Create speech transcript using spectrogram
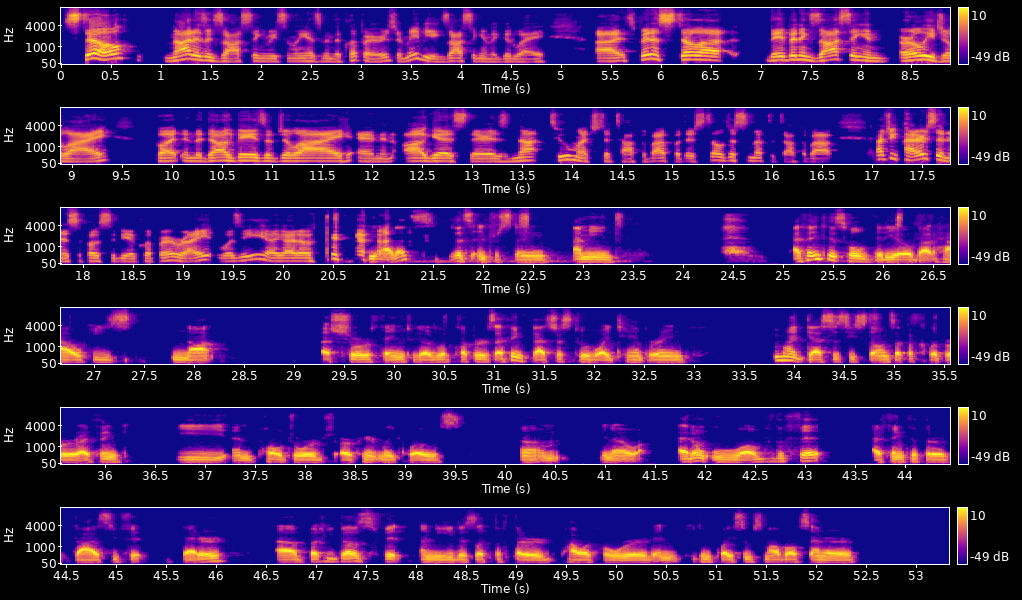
Still, not as exhausting recently has been the Clippers, or maybe exhausting in a good way. Uh, it's been a still a they've been exhausting in early July but in the dog days of July and in August, there is not too much to talk about, but there's still just enough to talk about. Patrick Patterson is supposed to be a Clipper, right? Was he? I gotta. yeah, that's that's interesting. I mean, I think his whole video about how he's not a sure thing to go to the Clippers. I think that's just to avoid tampering. My guess is he still ends up a Clipper. I think he and Paul George are apparently close. Um, you know, I don't love the fit. I think that there are guys who fit better, uh, but he does fit a need as like the third power forward, and he can play some small ball center.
